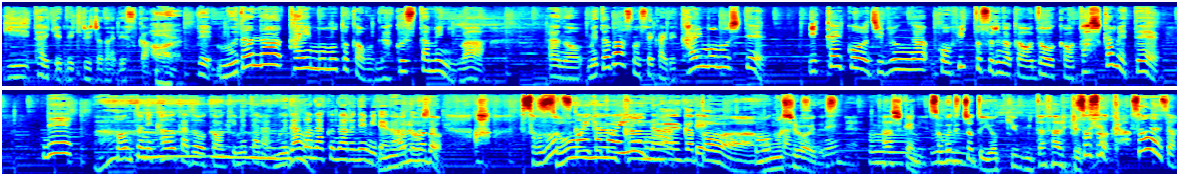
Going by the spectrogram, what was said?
疑体験できるじゃないですか、はい、で無駄な買い物とかをなくすためにはあのメタバースの世界で買い物して一回こう自分がこうフィットするのかどうかを確かめてで本当に買うかどうかを決めたら無駄がなくなるねみたいなことをおっしゃってあその使い方いいなって面白いですね。確かに。そこでちょっと欲求満たされるそうそう。そうなんですよ。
